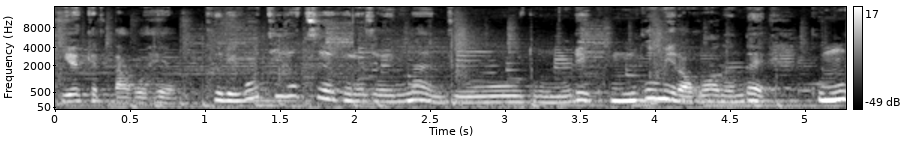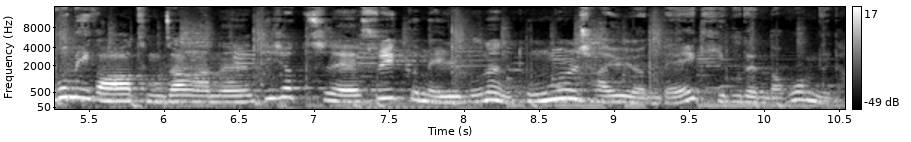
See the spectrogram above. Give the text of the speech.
기획했다고 해요. 그리고 티셔츠에 그려져 있는 이 동물이 곰곰이라고 하는데 곰곰이가 등장하는 티셔츠의 수익금의 일부는 동물자유연대에 기부된다고 합니다.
